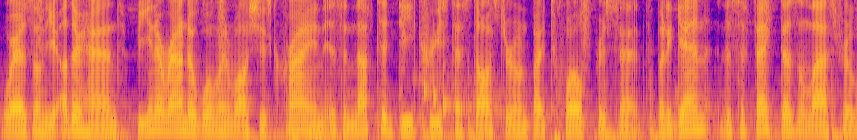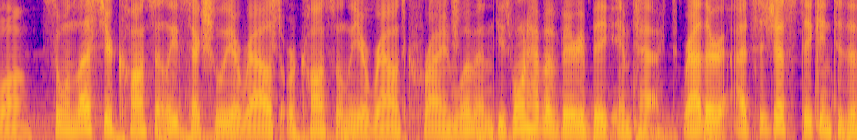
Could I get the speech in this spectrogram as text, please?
Whereas on the other hand, being around a woman while she's crying is enough to decrease testosterone by 12%. But Again, this effect doesn't last for long. So unless you're constantly sexually aroused or constantly around crying women, these won't have a very big impact. Rather, I'd suggest sticking to the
